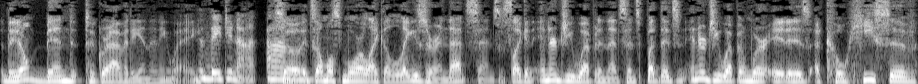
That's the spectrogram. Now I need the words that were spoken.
they don't bend to gravity in any way. They do not. Um, So it's almost more like a laser in that sense. It's like an energy weapon in that sense, but it's an energy weapon where it is a cohesive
